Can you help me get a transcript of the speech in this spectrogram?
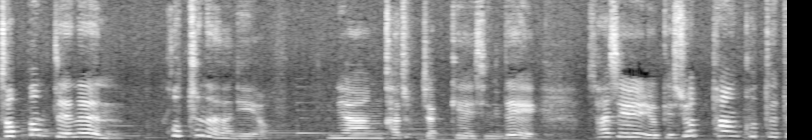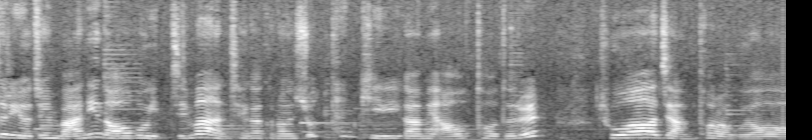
첫 번째는 코트는 아니에요. 그냥 가죽 자켓인데 사실 이렇게 숏한 코트들이 요즘 많이 나오고 있지만 제가 그런 숏한 길이감의 아우터들을 좋아하지 않더라고요.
